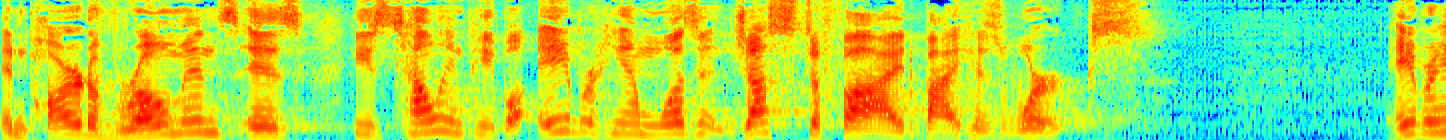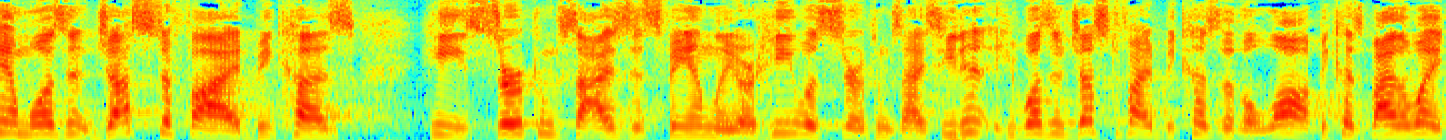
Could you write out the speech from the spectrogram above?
in part of Romans is he's telling people Abraham wasn't justified by his works. Abraham wasn't justified because he circumcised his family or he was circumcised. He, didn't, he wasn't justified because of the law, because, by the way,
